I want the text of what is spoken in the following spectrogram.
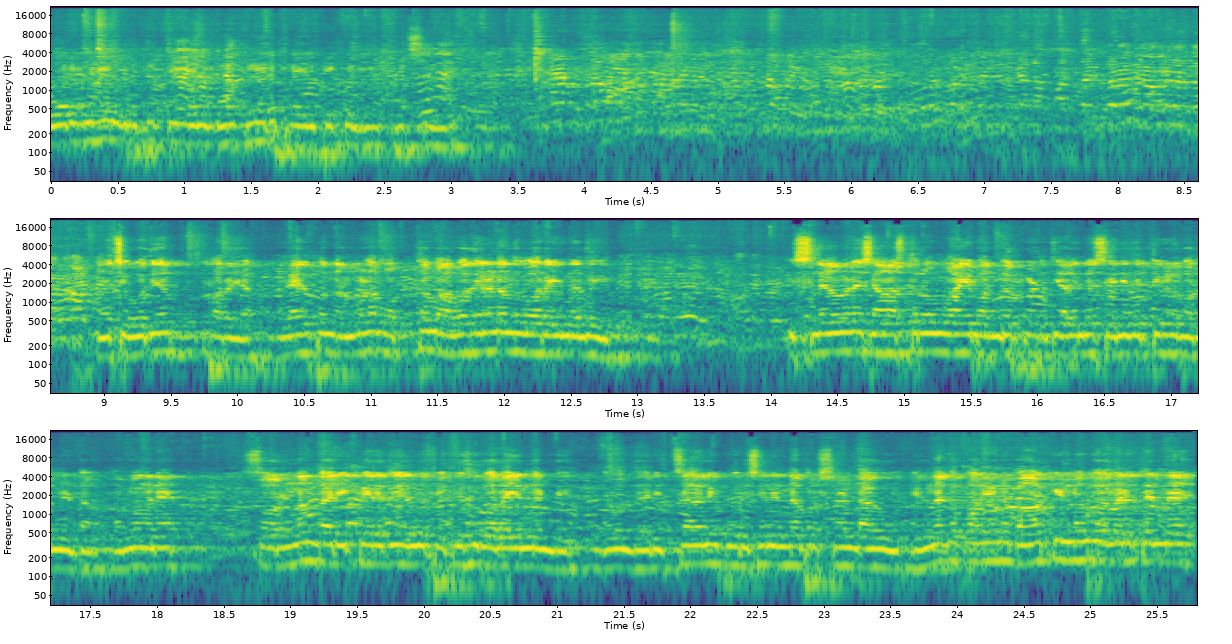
ഓരോന്നിനെയും ഉൾപ്പെടുത്തി ചെയ്യാൻ ബാക്കിയുള്ളവരെ പ്രേരിപ്പിക്കില്ല പ്രശ്നങ്ങൾ ആ ചോദ്യം പറയാം. അതായത് ഇപ്പം നമ്മളെ മൊത്തം അവതരണം എന്ന് പറയുന്നത് ഇസ്ലാമിക ശാസ്ത്രവുമായി ബന്ധപ്പെടുത്തി അതിന്റെ ശരിതെറ്റുകൾ പറഞ്ഞിട്ടാണ് അപ്പം അങ്ങനെ സ്വർണം ധരിക്കരുത് എന്ന് ഫിക്സ് പറയുന്നുണ്ട്. അപ്പം ധരിച്ചാൽ പുരുഷന് എന്ന പ്രശ്നം ഉണ്ടാകും എന്നൊക്കെ പറയുന്ന ബാക്കിയുള്ളത് അങ്ങനെ തന്നെ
